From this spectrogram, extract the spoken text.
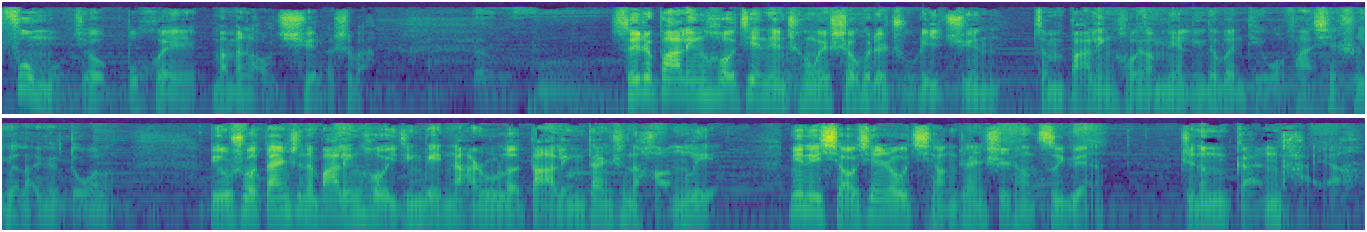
父母就不会慢慢老去了，是吧？随着八零后渐渐成为社会的主力军，咱们八零后要面临的问题，我发现是越来越多了。比如说，单身的八零后已经被纳入了大龄单身的行列，面对小鲜肉抢占市场资源，只能感慨啊。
